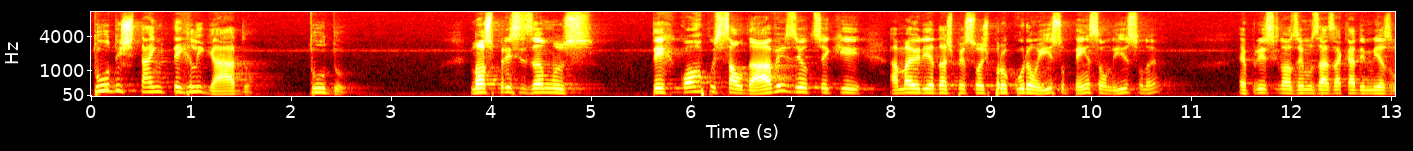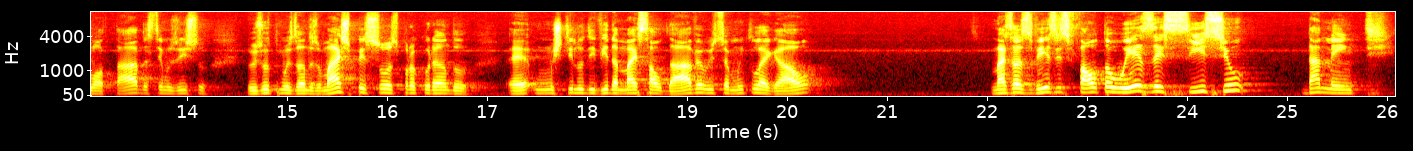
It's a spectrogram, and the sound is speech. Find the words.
Tudo está interligado. Tudo. Nós precisamos ter corpos saudáveis, eu sei que a maioria das pessoas procuram isso, pensam nisso, né? É por isso que nós vemos as academias lotadas, temos visto nos últimos anos mais pessoas procurando é, um estilo de vida mais saudável, isso é muito legal. Mas às vezes falta o exercício da mente.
